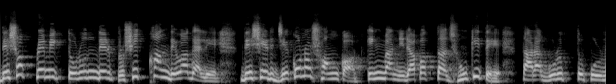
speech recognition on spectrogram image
দেশপ্রেমিক তরুণদের প্রশিক্ষণ দেওয়া গেলে দেশের যে কোনো সংকট কিংবা নিরাপত্তা ঝুঁকিতে তারা গুরুত্বপূর্ণ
